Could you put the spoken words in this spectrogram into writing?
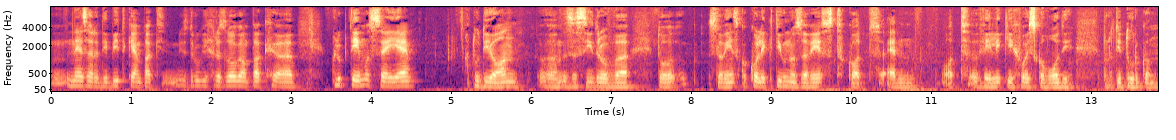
ne zaradi bitke, ampak iz drugih razlogov, ampak uh, kljub temu se je tudi on um, zasidral v to slovensko kolektivno zavest kot eden od velikih vojskovodij proti Turkom.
